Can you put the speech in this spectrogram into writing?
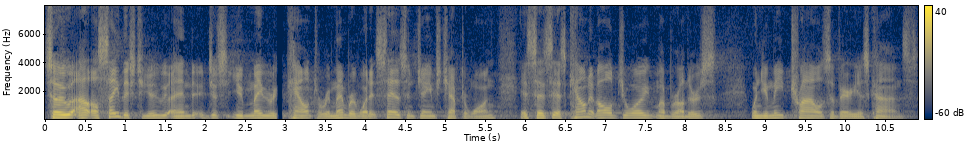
So I'll say this to you, and just you may recount or remember what it says in James chapter 1. It says this Count it all joy, my brothers, when you meet trials of various kinds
